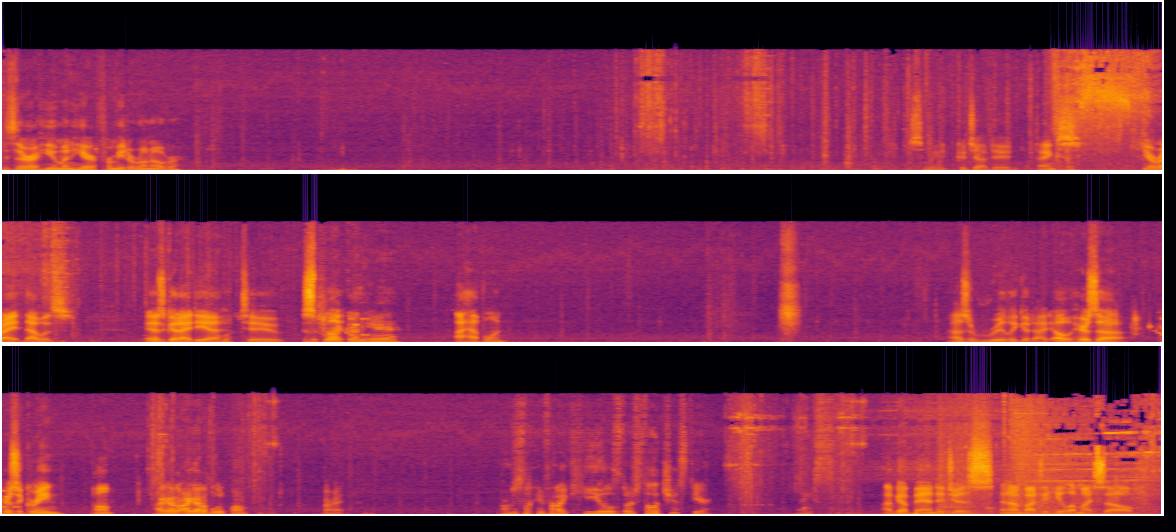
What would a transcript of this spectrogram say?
Is there a human here for me to run over? Sweet. Good job, dude. Thanks. You're right. That was it was a good idea to There's a split. shotgun here. I have one. That was a really good idea. Oh, here's a here's a green pump. I got I got a blue pump. All right. I'm just looking for like heals. There's still a chest here. Nice. I've got bandages and I'm about to heal up myself.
